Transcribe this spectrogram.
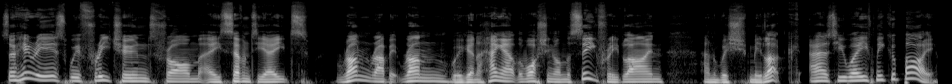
So, here he is with three tunes from a 78 Run Rabbit Run. We're going to hang out the washing on the Siegfried line and wish me luck as you wave me goodbye.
